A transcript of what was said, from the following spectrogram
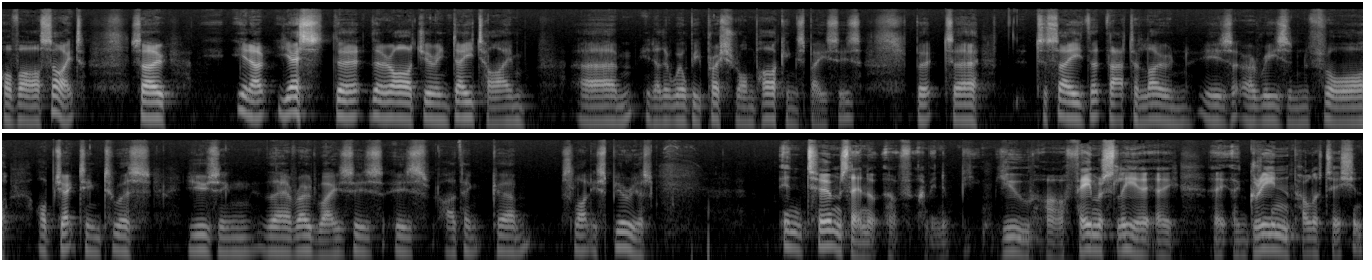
of our site. So, you know, yes, there there are during daytime, um, you know, there will be pressure on parking spaces, but uh, to say that that alone is a reason for objecting to us using their roadways is is I think um, slightly spurious. In terms then of, I mean, you are famously a, a, a green politician,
